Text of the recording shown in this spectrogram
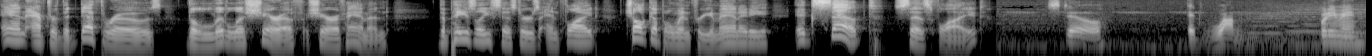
and after the death rows, the littlest sheriff, Sheriff Hammond, the Paisley sisters, and Flight chalk up a win for humanity, except, says Flight, Still, it won. What do you mean?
